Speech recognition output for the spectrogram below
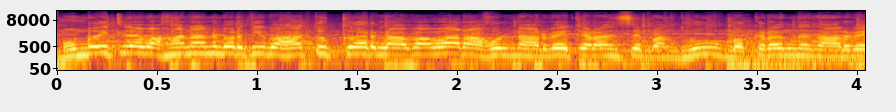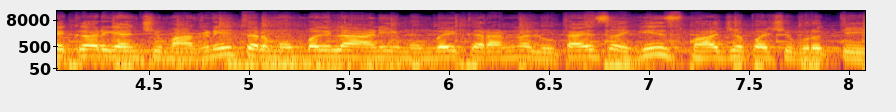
मुंबईतल्या वाहनांवरती वाहतूक कर लावावा राहुल नार्वेकरांचे बंधू मकरंद नार्वेकर यांची मागणी तर मुंबईला आणि मुंबईकरांना लुटायचं हीच भाजपची वृत्ती.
